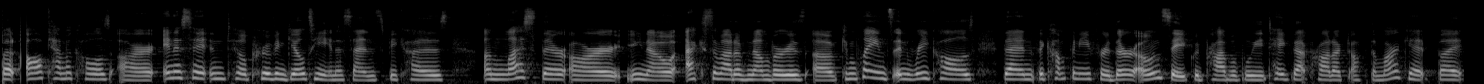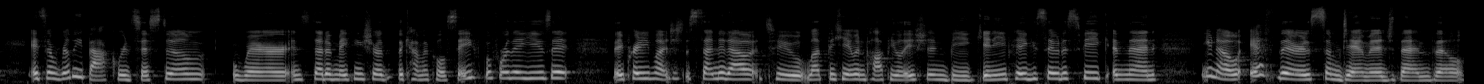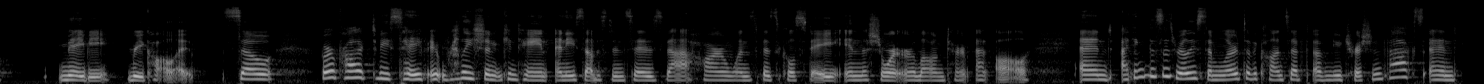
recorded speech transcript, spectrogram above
But all chemicals are innocent until proven guilty in a sense because unless there are, you know, X amount of numbers of complaints and recalls, then the company, for their own sake, would probably take that product off the market. But it's a really backward system where instead of making sure that the chemical is safe before they use it, they pretty much send it out to let the human population be guinea pigs, so to speak, and then, you know, if there's some damage, then they'll maybe recall it. So, for a product to be safe, it really shouldn't contain any substances that harm one's physical state in the short or long term at all. And I think this is really similar to the concept of nutrition facts. And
